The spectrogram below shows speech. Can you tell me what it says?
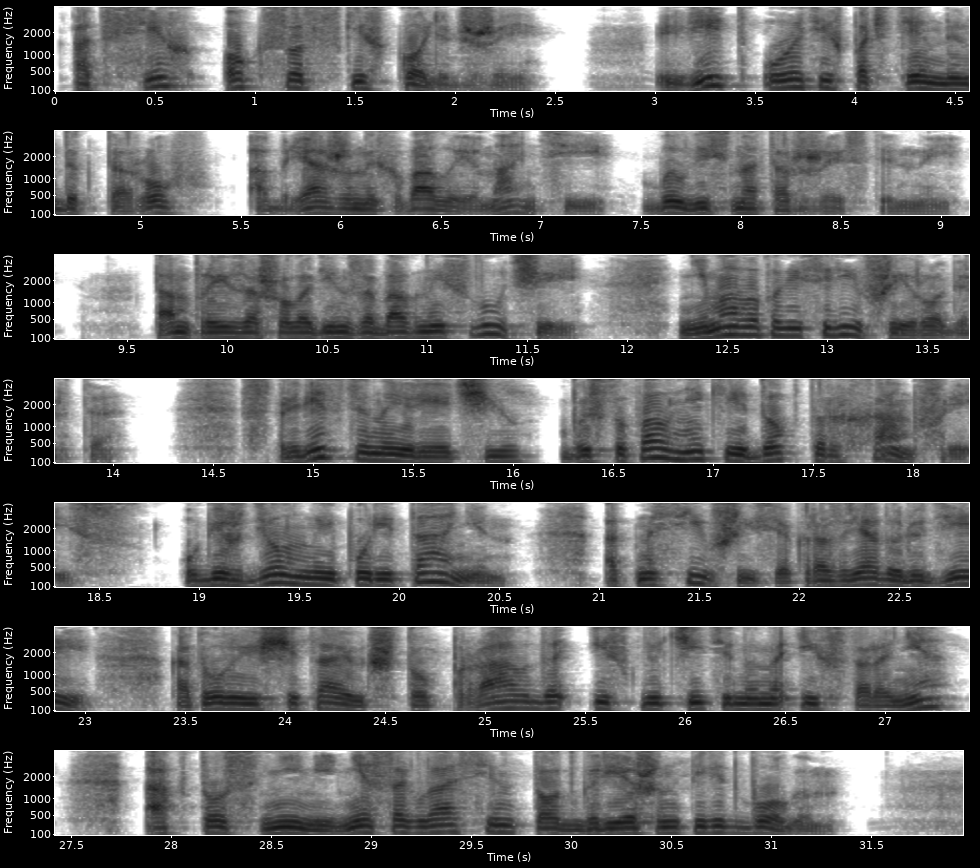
от всех Оксфордских колледжей. Вид у этих почтенных докторов, обряженных в алые мантии, был весьма торжественный. Там произошел один забавный случай, немало повеселивший Роберта. С приветственной речью выступал некий доктор Хамфрейс убежденный пуританин, относившийся к разряду людей, которые считают, что правда исключительно на их стороне, а кто с ними не согласен, тот грешен перед Богом.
